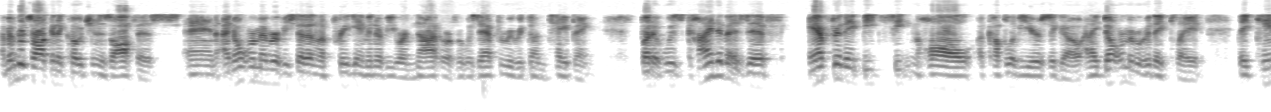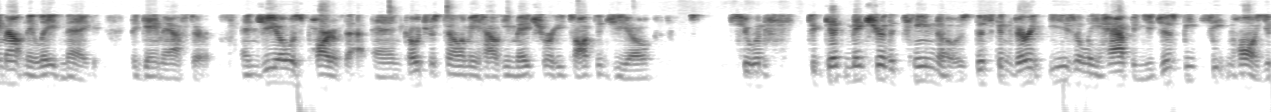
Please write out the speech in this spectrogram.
I remember talking to Coach in his office, and I don't remember if he said it on a pregame interview or not, or if it was after we were done taping. But it was kind of as if after they beat Seton Hall a couple of years ago, and I don't remember who they played, they came out and they laid an egg the game after. And Geo was part of that. And coach was telling me how he made sure he talked to Geo to to get make sure the team knows this can very easily happen. You just beat Seton Hall, you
